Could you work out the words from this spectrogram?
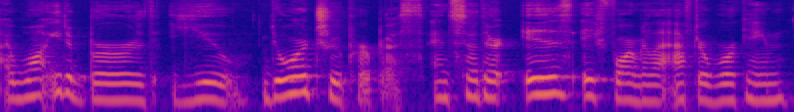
I want you to birth you, your true purpose. And so there is a formula after working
